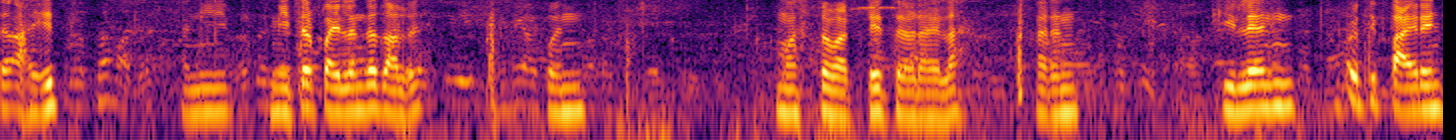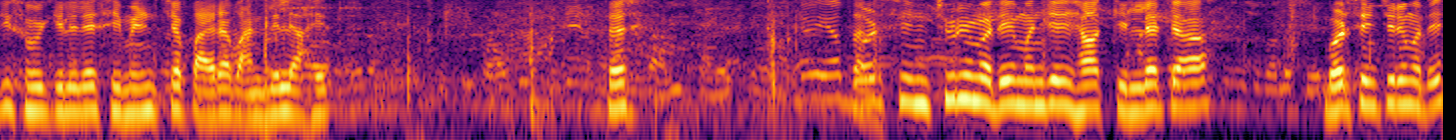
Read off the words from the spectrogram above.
तर आहेत. आणि मी तर पहिल्यांदाच आलो आहे पण मस्त वाटते चढायला. कारण किल्ल्यांवरती पायऱ्यांची सोय केलेली आहे. सिमेंटच्या पायऱ्या बांधलेल्या आहेत. तर या बर्ड सेंच्युरीमध्ये म्हणजे ह्या किल्ल्याच्या बर्ड सेंच्युरीमध्ये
